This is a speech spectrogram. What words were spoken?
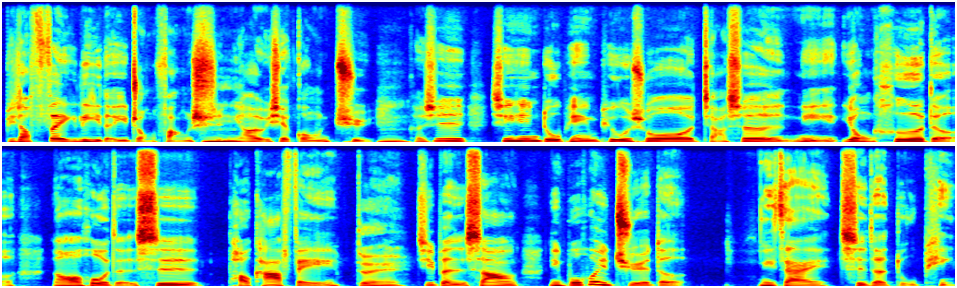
比较费力的一种方式，嗯、你要有一些工具。嗯，可是新兴毒品，譬如说假设你用喝的，然后或者是泡咖啡，对，基本上你不会觉得。你在吃的毒品，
